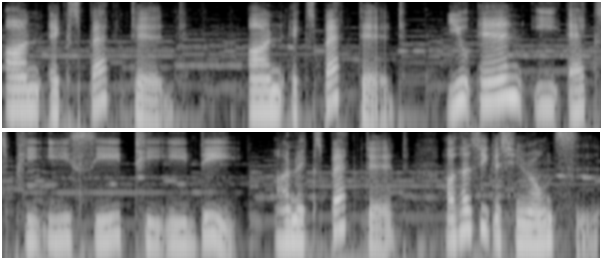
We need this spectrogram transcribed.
unexpected，unexpected，u n e x p e c t e d，unexpected。好，它是一个形容词。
